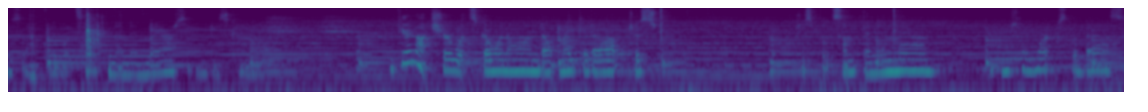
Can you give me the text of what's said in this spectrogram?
exactly what's happening in there, so I'm just kind of. If you're not sure what's going on, don't make it up. Just, just put something in there. It usually works the best.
